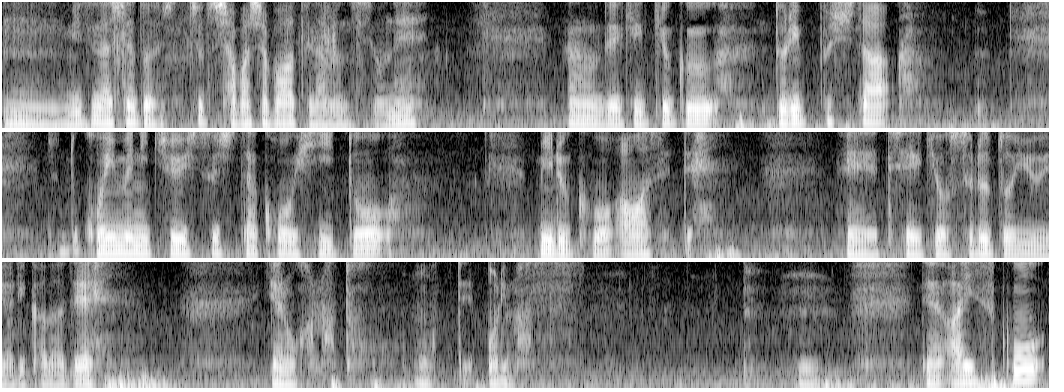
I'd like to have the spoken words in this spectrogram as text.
うん、水出しだとちょっとシャバシャバってなるんですよね。なので結局ドリップしたちょっと濃いめに抽出したコーヒーとミルクを合わせて、えー、提供するというやり方でやろうかなと思っております。うん、でアイスコ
